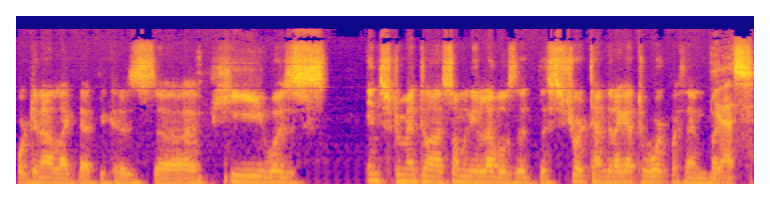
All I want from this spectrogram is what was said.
working out like that because uh, he was instrumental on so many levels that the short time that I got to work with him. But yes.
